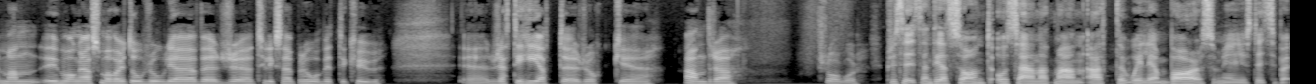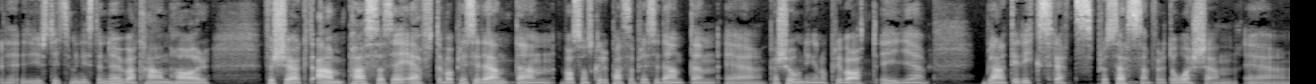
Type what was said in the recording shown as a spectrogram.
Man, det är många som har varit oroliga över eh, till exempel hbtq-rättigheter eh, och eh, andra frågor. Precis, en del sånt och sen att man, att William Barr som är justitie, justitieminister nu, att han har försökt anpassa sig efter vad presidenten, vad som skulle passa presidenten eh, personligen och privat i, eh, bland annat i riksrättsprocessen för ett år sedan. Eh,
